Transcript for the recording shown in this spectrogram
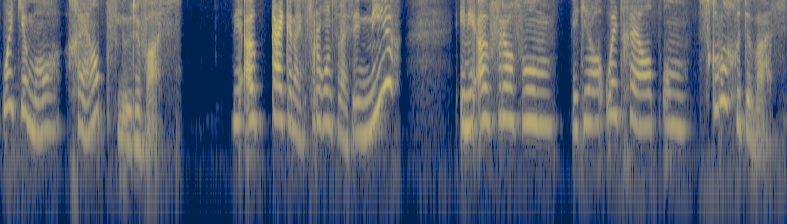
ooit jou ma gehelp vloere was?" Die ou kyk en hy frons en hy sê: "Nee." En die ou vra vir hom: "Het jy haar ooit gehelp om skottelgoed te was?"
